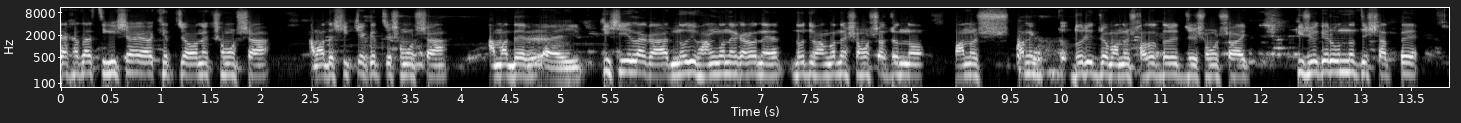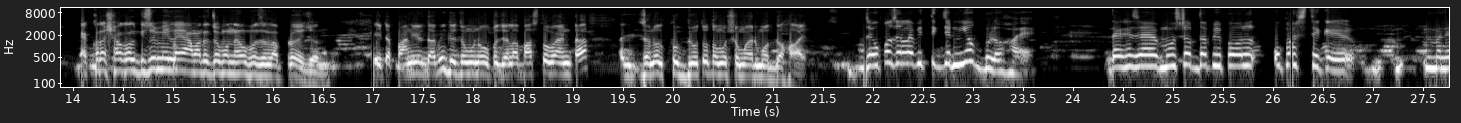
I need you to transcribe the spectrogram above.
দেখা যায় চিকিৎসা ক্ষেত্রে অনেক সমস্যা, আমাদের শিক্ষা ক্ষেত্রে সমস্যা আমাদের এই কৃষি এলাকা নদী ভাঙ্গনের কারণে নদী ভাঙ্গনের সমস্যার জন্য মানুষ অনেক দরিদ্র মানুষ হত দরিদ্রের সমস্যা হয়। কৃষকের উন্নতির স্বার্থে এক কথা সকল কিছু মিলে আমাদের যমুনা উপজেলা প্রয়োজন। এটা পানির দাবি যে যমুনা উপজেলা বাস্তবায়নটা যেন খুব দ্রুততম সময়ের মধ্যে হয়। যে উপজেলা ভিত্তিক যে নিয়োগগুলো হয় দেখা যায় মোস্ট অফ দ্য পিপল উপাস থেকে মানে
